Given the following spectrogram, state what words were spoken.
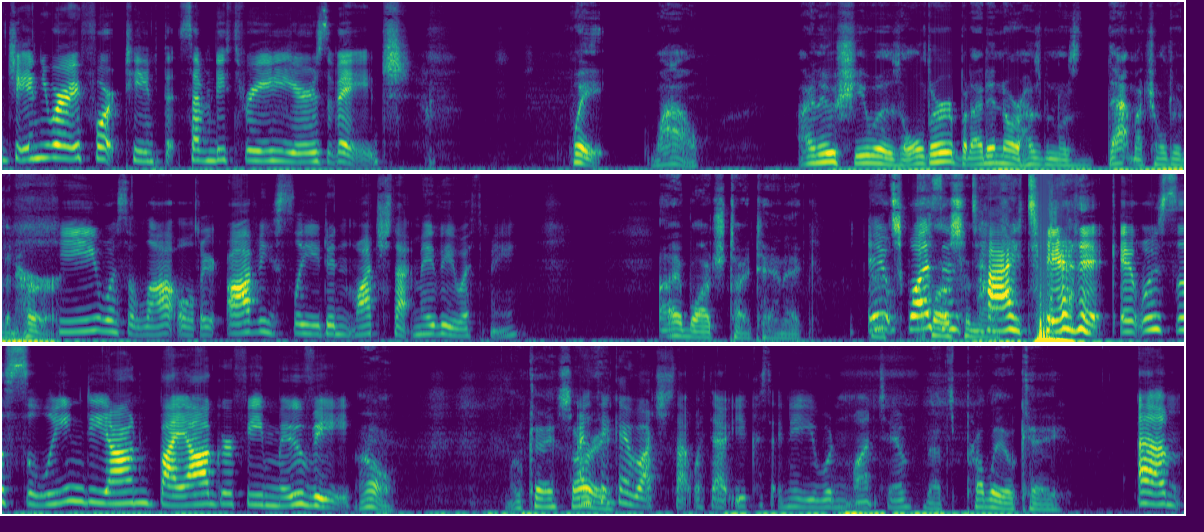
January 14th at 73 years of age. Wait. Wow. I knew she was older, but I didn't know her husband was that much older than her. He was a lot older. Obviously, you didn't watch that movie with me. I watched Titanic. That's it wasn't. Titanic. It was the Celine Dion biography movie. Oh. Okay, sorry. I think I watched that without you because I knew you wouldn't want to. That's probably okay. Um,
